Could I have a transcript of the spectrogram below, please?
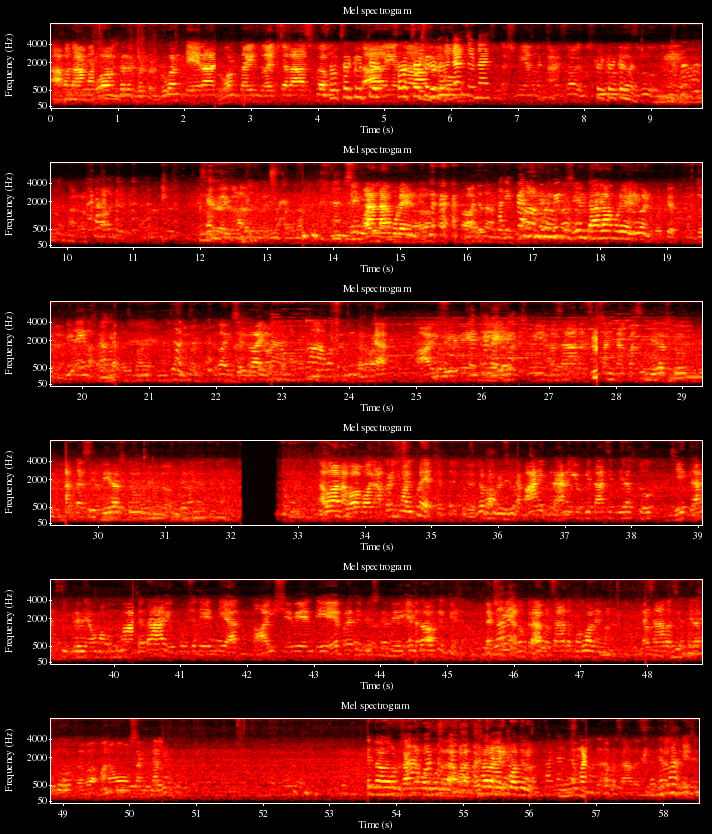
ఆపదామ ఓం కరగట్టండి ధ్రువంతే ధ్రువంత ఇంద్రచరాస్వం సార్ ఒకసారి క్లిక్ చేయాలి. ఇక్కడ ఇక్కడ, ఇక్కడ, సేమ్ దానిలా ముడేయండి సేమ్ ముడేయండి ఇవ్వండి సంకల్ప సిద్ధిరస్తు సిద్ధిరస్తు నవా నవో అక్కడి నుంచి ఇప్పుడే చెప్తారు పాణి గ్రహణ యోగ్యత సిద్ధిరస్తు శీఘ్ర శీఘ్రమే మమ శతాయుషేంద్రియ ఆయుష్యవేంద్రియే ప్రతిష్టమే లక్ష్మీ అనుగ్రహ ప్రసాద మగవాళ్ళేమన్నా ప్రసాద సిద్ధిరస్తు మనో సంకల్ప సాయంత్రం పడుకుంటారా? మన పిల్లలు వెళ్ళిపోతారు. బాబు సిద్ధిరస్తు ఒకసారి లేచి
